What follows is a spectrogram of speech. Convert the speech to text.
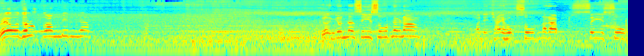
เร็วทะลุกองดินครับ เครื่องยนต์นั้นสี่สูบนะพี่น้องไม่ได้ใช้หกสูบนะครับสี่สูบ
